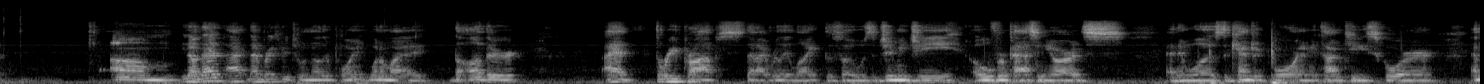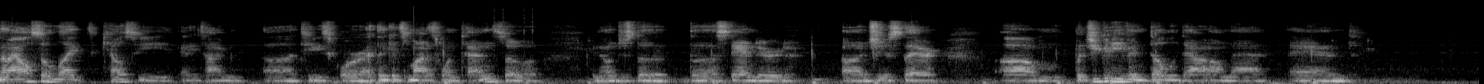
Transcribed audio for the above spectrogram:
um, you know that that brings me to another point. One of my the other, I had three props that I really liked. So it was the Jimmy G over passing yards, and it was the Kendrick Bourne anytime TD scorer. And then I also liked Kelce anytime uh, TD scorer. I think it's minus 110, so you know just the the standard uh, juice there. Um, but you could even double down on that, and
